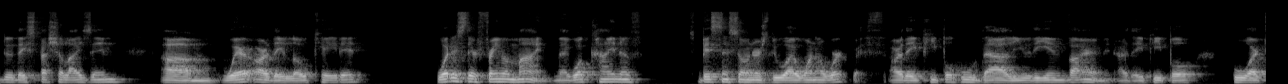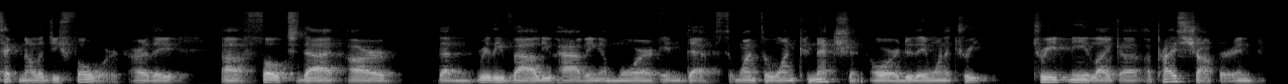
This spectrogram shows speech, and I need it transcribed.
do they specialize in? Um, where are they located? What is their frame of mind? Like, what kind of business owners do I want to work with? Are they people who value the environment? Are they people who are technology forward? Are they uh, folks that are that really value having a more in-depth one-to-one connection, or do they want to treat treat me like a, a price shopper? And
